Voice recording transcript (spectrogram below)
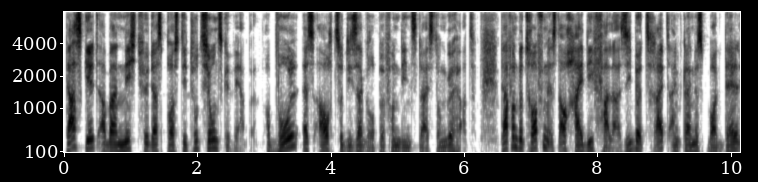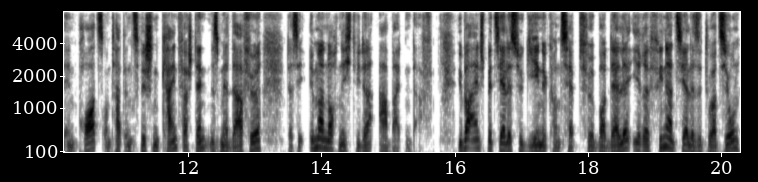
Das gilt aber nicht für das Prostitutionsgewerbe, obwohl es auch zu dieser Gruppe von Dienstleistungen gehört. Davon betroffen ist auch Heidi Faller. Sie betreibt ein kleines Bordell in Ports und hat inzwischen kein Verständnis mehr dafür, dass sie immer noch nicht wieder arbeiten darf. Über ein spezielles Hygienekonzept für Bordelle, ihre finanzielle Situation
